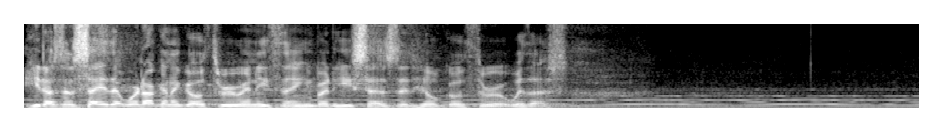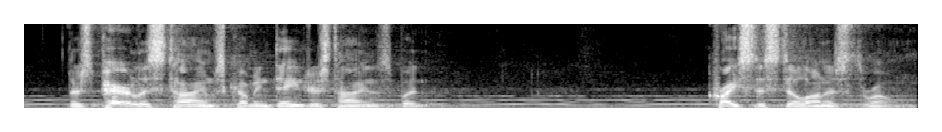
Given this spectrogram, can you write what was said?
He doesn't say that we're not going to go through anything, but He says that He'll go through it with us. There's perilous times coming, dangerous times, but Christ is still on his throne.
